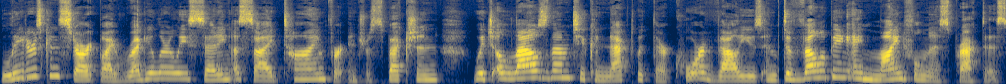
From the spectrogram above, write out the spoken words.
leaders can start by regularly setting aside time for introspection, which allows them to connect with their core values and developing a mindfulness practice,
